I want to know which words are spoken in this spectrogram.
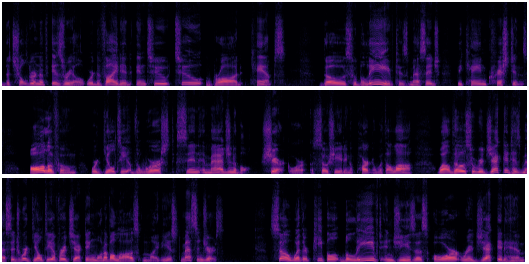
the children of Israel were divided into two broad camps. Those who believed his message became Christians, all of whom were guilty of the worst sin imaginable, shirk, or associating a partner with Allah, while those who rejected his message were guilty of rejecting one of Allah's mightiest messengers. So, whether people believed in Jesus or rejected him,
